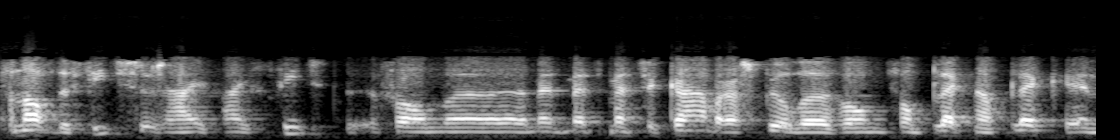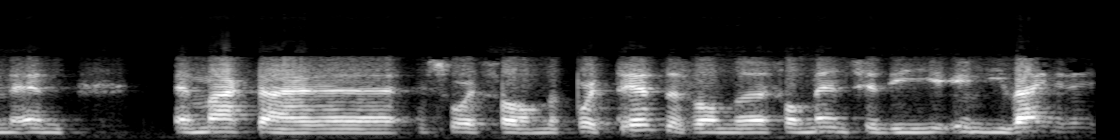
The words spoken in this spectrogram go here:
vanaf de fiets. Dus hij, hij fietst van, met, met, met zijn camera-spullen van, van plek naar plek. En, en en maakt daar een soort van portretten van, van mensen die in die wijnregio.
